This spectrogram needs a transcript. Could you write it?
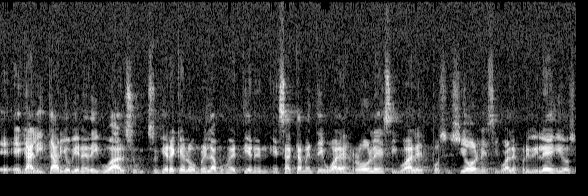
egalitario viene de igual, sugiere que el hombre y la mujer tienen exactamente iguales roles, iguales posiciones, iguales privilegios,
